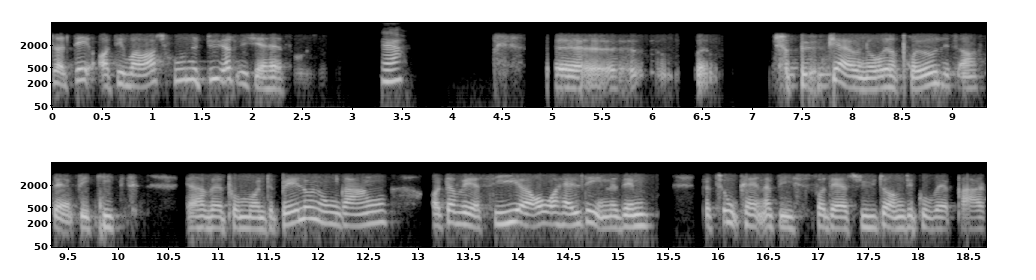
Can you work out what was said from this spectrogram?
Så det, og det var også hunde dyrt, hvis jeg havde fået det. Ja. Øh, så begyndte jeg jo noget at prøve det så, da jeg fik gigt. Jeg har været på Montebello nogle gange, og der vil jeg sige, at over halvdelen af dem, der tog cannabis for deres sygdomme, det kunne være Park,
